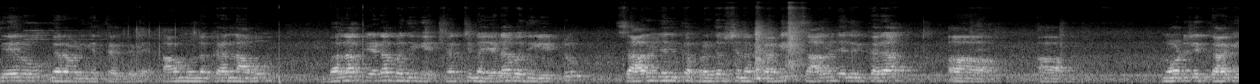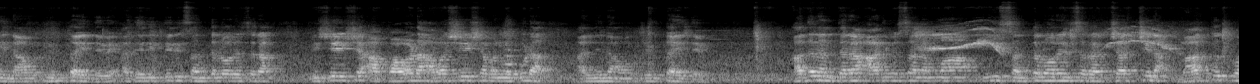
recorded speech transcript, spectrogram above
ತೇರು ಮೆರವಣಿಗೆ ಅಂತ ಹೇಳ್ತೇವೆ. ಆ ಮೂಲಕ ನಾವು ಬಲ ಎಡಬದಿಗೆ, ಚರ್ಚಿನ ಎಡಬದಿಗೆ ಇಟ್ಟು ಸಾರ್ವಜನಿಕ ಪ್ರದರ್ಶನಕ್ಕಾಗಿ, ಸಾರ್ವಜನಿಕರ ನೋಡಲಿಕ್ಕಾಗಿ ನಾವು ಇಡ್ತಾ ಇದ್ದೇವೆ. ಅದೇ ರೀತಿಯಲ್ಲಿ ಸಂತಲೋರಸರ ವಿಶೇಷ, ಆ ಪವಾಡ ಅವಶೇಷವನ್ನು ಕೂಡ ಅಲ್ಲಿ ನಾವು ಇಡ್ತಾ ಇದ್ದೇವೆ. ಅದ ನಂತರ ಆ ದಿವಸ ನಮ್ಮ ಈ ಸಂತಲೋರೆಸರ ಚರ್ಚಿನ ಭಾತೃತ್ವ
